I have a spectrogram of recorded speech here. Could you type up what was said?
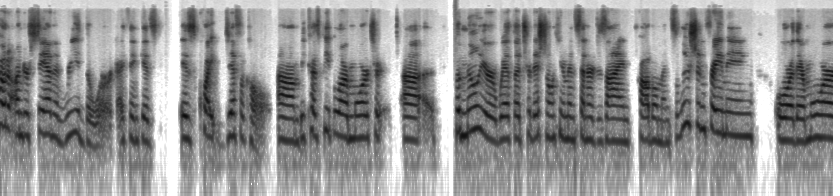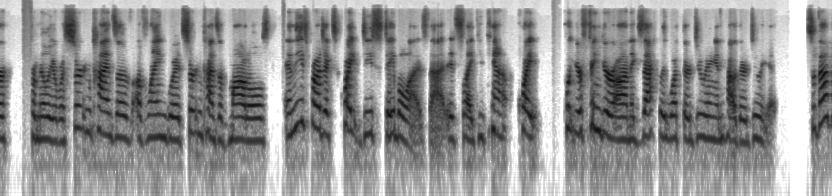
how to understand and read the work. I think is is quite difficult um, because people are more uh, familiar with a traditional human-centered design problem and solution framing, or they're more familiar with certain kinds of, of language, certain kinds of models. And these projects quite destabilize that. It's like you can't quite put your finger on exactly what they're doing and how they're doing it. So that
